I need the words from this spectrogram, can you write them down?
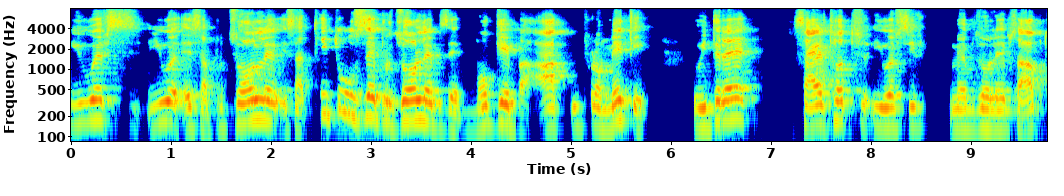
UFC USA ბრძოლე ისა ტიტულზე ბრძოლებზე მოგება აქ უფრო მეტი ვიდრე საერთოდ UFC მებრძოლებს აქვთ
